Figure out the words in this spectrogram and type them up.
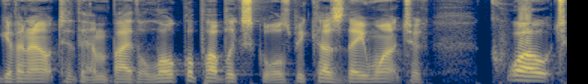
given out to them by the local public schools because they want to quote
